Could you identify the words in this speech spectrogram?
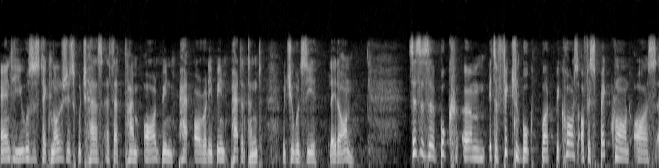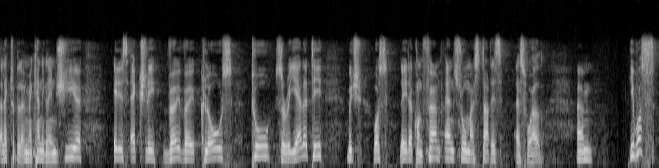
and he uses technologies which has at that time all been already been patented, which you will see later on. This is a book, um, it's a fiction book, but because of his background as electrical and mechanical engineer, it is actually very, very close to the reality, which was later confirmed and through my studies as well. Um, he was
